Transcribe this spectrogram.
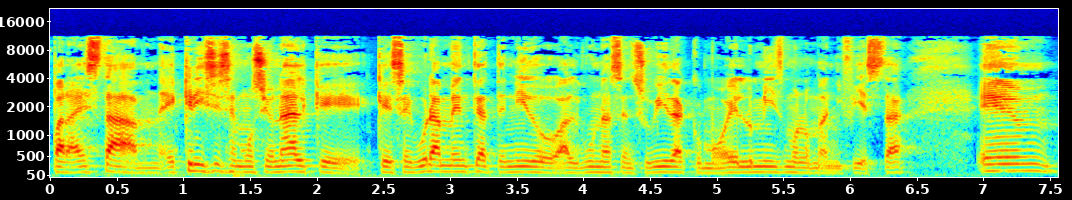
para esta eh, crisis emocional que, seguramente ha tenido algunas en su vida, como él mismo lo manifiesta. Em,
